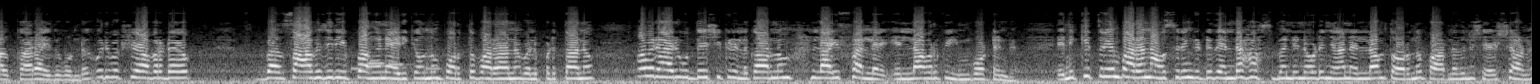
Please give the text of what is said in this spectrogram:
ആൾക്കാരായതുകൊണ്ട് ഒരുപക്ഷെ അവരുടെ സാഹചര്യം ഇപ്പൊ അങ്ങനെ ആയിരിക്കും ഒന്നും പുറത്ത് പറയാനോ വെളിപ്പെടുത്താനോ അവരാരും ഉദ്ദേശിക്കണില്ല കാരണം ലൈഫല്ലേ എല്ലാവർക്കും ഇമ്പോർട്ടന്റ് എനിക്ക് ഇത്രയും പറയാൻ അവസരം കിട്ടിയത് എന്റെ ഹസ്ബൻഡിനോട് ഞാൻ എല്ലാം തുറന്നു പറഞ്ഞതിന് ശേഷമാണ്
